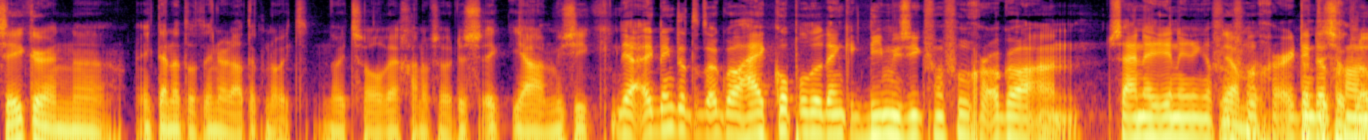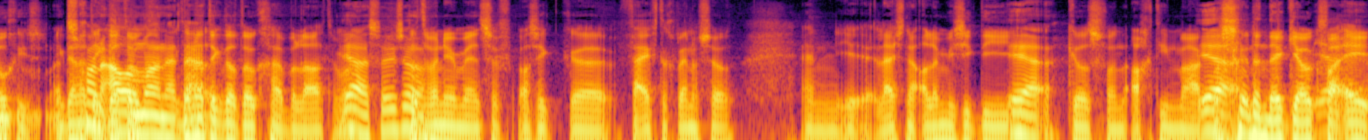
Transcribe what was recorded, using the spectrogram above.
Zeker, en eh, ik denk dat dat inderdaad ook nooit, nooit zal weggaan of zo. Dus ik, ja, muziek. Ja, ik denk dat het ook wel... Hij koppelde, denk ik, die muziek van vroeger ook wel aan zijn herinneringen van ja, vroeger. Ik denk dat dat, is ook gewoon, logisch. Ik is denk, dat ik, dat ook, ik denk dat ik dat ook ga. Man. Ja, sowieso. Dat wanneer mensen, als ik eh 50 ben of zo, en je luistert naar alle muziek die Ja. Kills van 18 maakt, zo, dan denk je ook Ja, van, hé, ja.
